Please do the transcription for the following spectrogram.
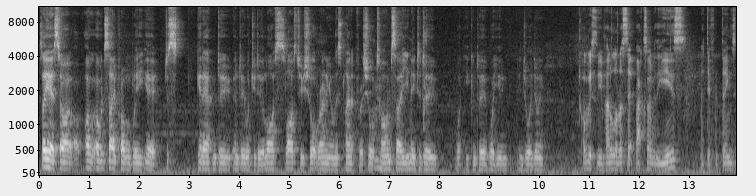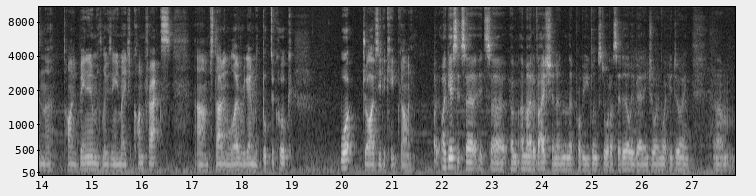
So yeah, so I, I, would say probably yeah, just get out and do and do what you do. Life's life's too short. We're only on this planet for a short mm. time, so you need to do what you can do, what you enjoy doing. Obviously, you've had a lot of setbacks over the years with different things in the time you've been in, with losing your major contracts, um, starting all over again with Book to Cook. What drives you to keep going? I guess it's a it's a, a motivation, and that probably links to what I said earlier about enjoying what you're doing. Um,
